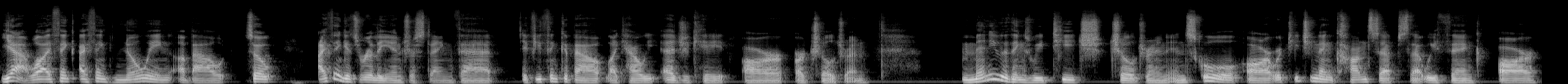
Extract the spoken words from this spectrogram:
Yeah, well, I think I think knowing about so I think it's really interesting that if you think about like how we educate our our children, many of the things we teach children in school are we're teaching them concepts that we think are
